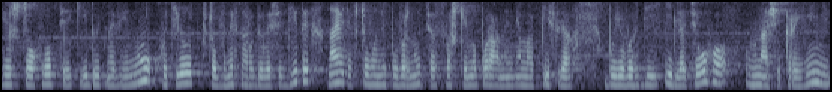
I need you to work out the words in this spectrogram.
і що хлопці, які йдуть на війну, хотіли б, щоб в них народилися діти, навіть якщо вони повернуться з важкими пораненнями після бойових дій. І для цього в нашій країні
